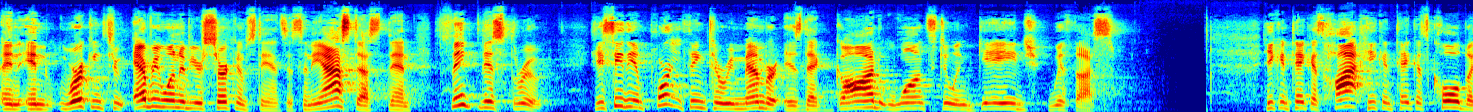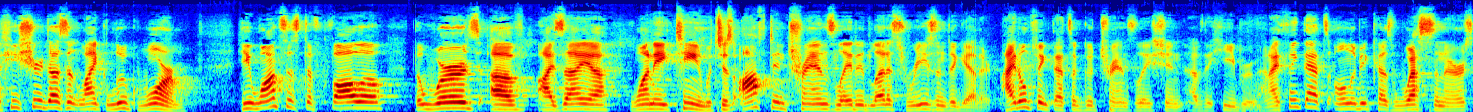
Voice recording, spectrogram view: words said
in, in working through every one of your circumstances. And he asked us then, think this through. You see, the important thing to remember is that God wants to engage with us. He can take us hot, He can take us cold, but He sure doesn't like lukewarm. He wants us to follow the words of Isaiah 118, which is often translated, let us reason together. I don't think that's a good translation of the Hebrew. And I think that's only because Westerners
